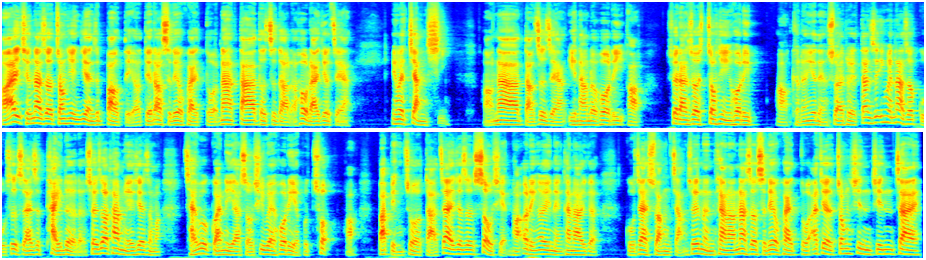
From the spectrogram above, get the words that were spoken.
啊，疫情那时候中信建是暴跌哦，跌到十六块多，那大家都知道了，后来就这样，因为降息，好，那导致怎样？银行的获利啊，虽然说中信银获利。啊，可能有点衰退，但是因为那时候股市实在是太热了，所以说他们有一些什么财富管理啊、手续费获利也不错啊，把饼做大。再就是寿险哈，二零二一年看到一个股债双涨，所以呢，你看到那时候十六块多，而且中信金在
